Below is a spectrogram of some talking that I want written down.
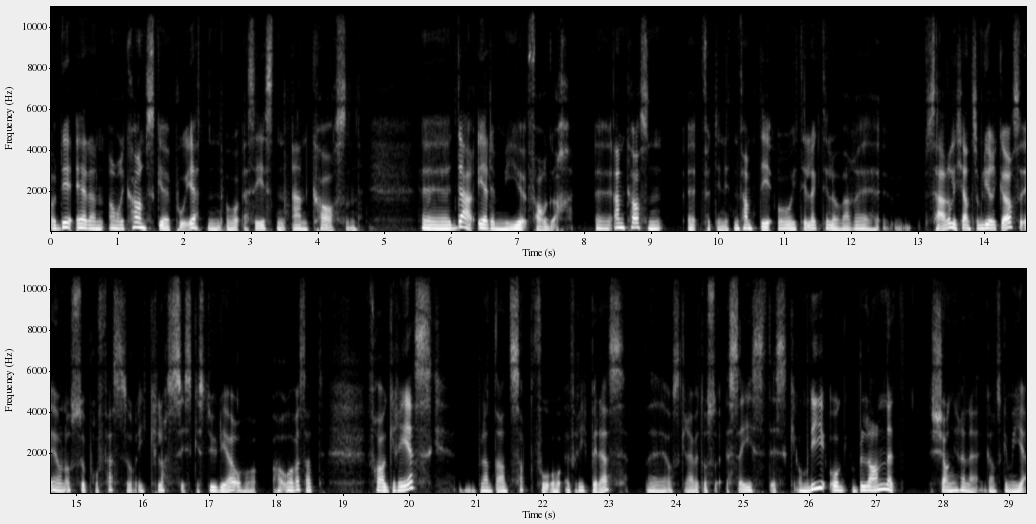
Og det er den amerikanske poeten og essayisten Ann Carson. Eh, der er det mye farger. Eh, Ann Carson er født i 1950, og i tillegg til å være eh, særlig kjent som lyriker, så er hun også professor i klassiske studier og har oversatt fra gresk, annet Sapfo og Evripides, eh, og skrevet også essayistisk om de, og blandet sjangrene ganske mye.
